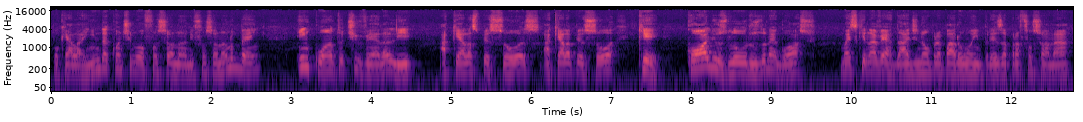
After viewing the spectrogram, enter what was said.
Porque ela ainda continua funcionando e funcionando bem enquanto tiver ali aquelas pessoas, aquela pessoa que colhe os louros do negócio, mas que na verdade não preparou uma empresa para funcionar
